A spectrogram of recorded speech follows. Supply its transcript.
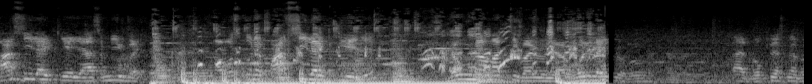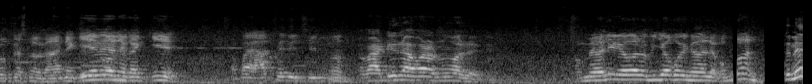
પારસી લાઈટ કહે છે આ સમીરભાઈ. આ વસ્તુને પારસી લાઈટ કહે છે. નવું નામ આપતી છે વોલ લાઈટ આ પ્રોફેશનલ પ્રોફેશનલ આને કહે ને કઈ કહે. ભાઈ હાથેથી છીન હવે આ ડીલા વાળા નો હાલે અમે હલી રહેવાનો બીજા કોઈ ના હાલે ભગવાન इतने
